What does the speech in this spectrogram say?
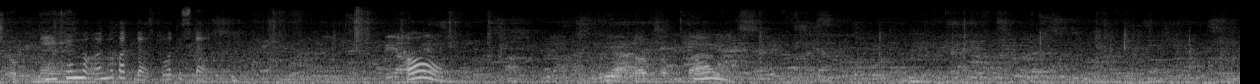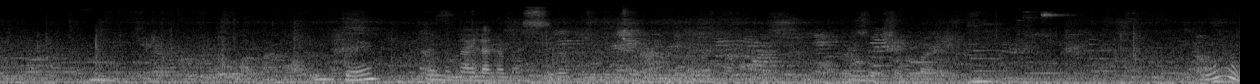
Age of You can look, look at that. What is that? Oh. Oh. Okay. Na tayo lalabas? Oh.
